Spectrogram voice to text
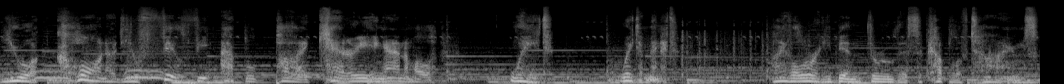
You are cornered, you filthy apple pie carrying animal! Wait, wait a minute. I've already been through this a couple of times.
